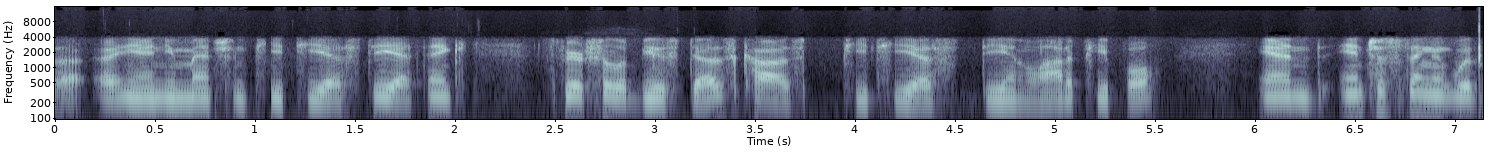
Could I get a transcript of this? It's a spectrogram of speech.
uh, and you mentioned PTSD. I think spiritual abuse does cause PTSD in a lot of people. And interesting with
